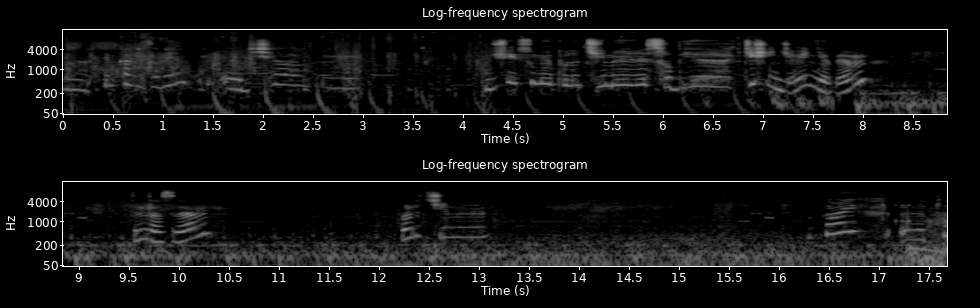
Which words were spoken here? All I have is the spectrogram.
Dobra, Siemka widzowie. E, Dzisiaj, mm, dzisiaj w sumie polecimy sobie gdzieś indziej, nie wiem. Tym razem polecimy tutaj. E, Tu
